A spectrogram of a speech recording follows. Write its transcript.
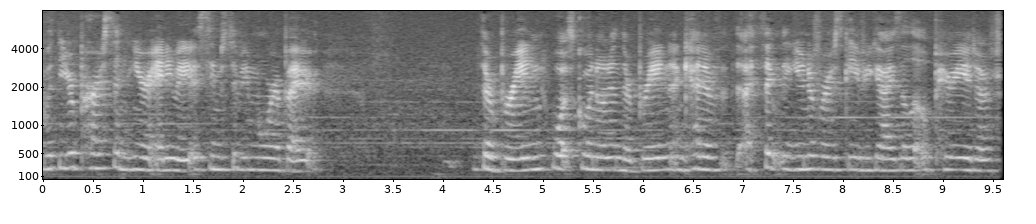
with your person here anyway it seems to be more about their brain what's going on in their brain and kind of i think the universe gave you guys a little period of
